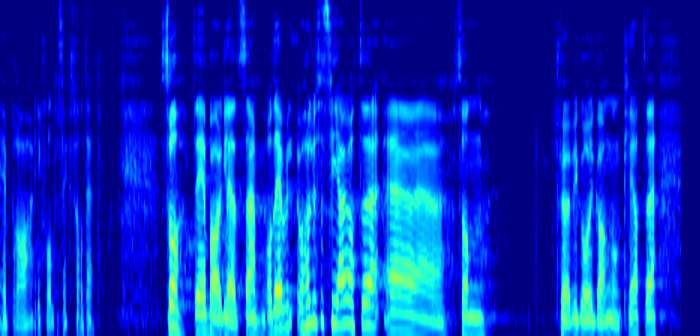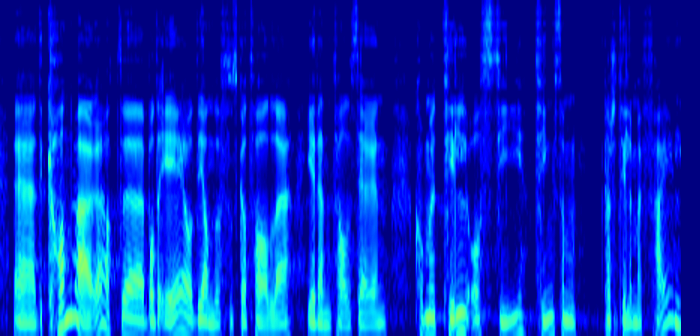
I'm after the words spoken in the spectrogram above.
er bra i forhold til seksualitet. Så det er bare å glede seg. Og jeg, har lyst til å si at eh, sånn, før vi går i gang ordentlig, at eh, det kan være at eh, både jeg og de andre som skal tale i denne taleserien, kommer til å si ting som kanskje til og med er feil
